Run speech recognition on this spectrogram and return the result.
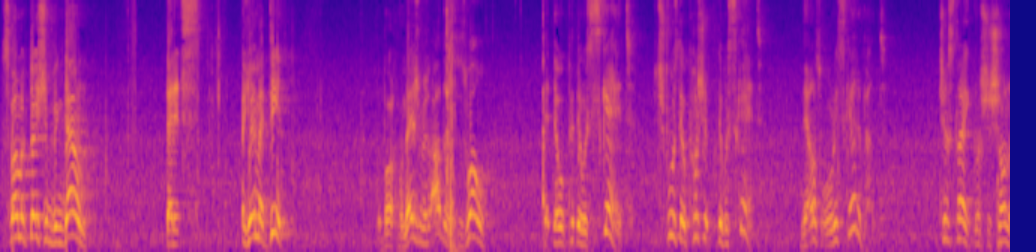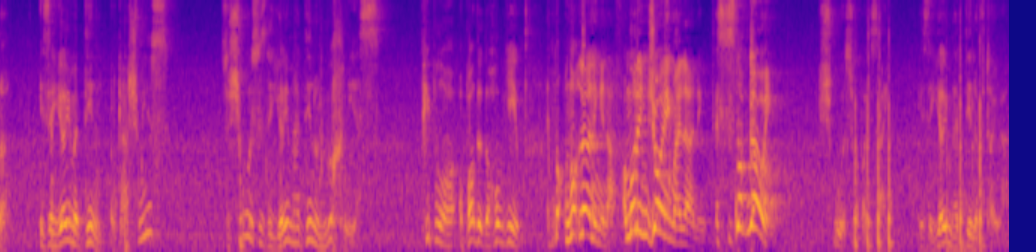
Svar Makdoshim bring down that it's a Yom Adin. The Baruch Mameshmer others as well. That they were, they were scared. Shavuos, they were, pushed, they were scared. And they also were already scared about. Just like Rosh Hashanah is a Yom Adin on Gashmias, so Shavuos is the Yom Adin on Ruchnias people are bothered the whole year. I'm not, I'm not, learning enough. I'm not enjoying my learning. It's just not going. Shavuos, Rabbi say, is the Yom Hadin of Torah.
